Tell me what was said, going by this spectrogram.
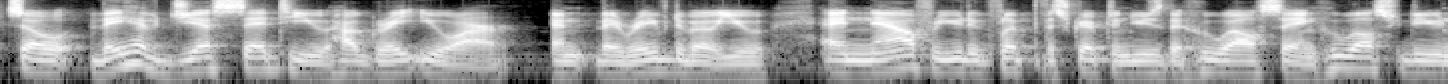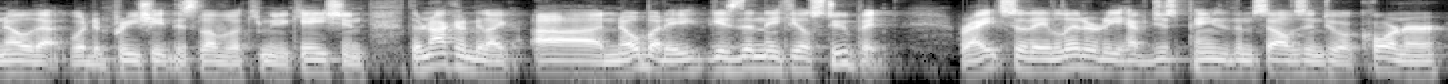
So they have just said to you how great you are and they raved about you. And now for you to flip the script and use the who else saying, who else do you know that would appreciate this level of communication? They're not going to be like, uh, nobody, because then they feel stupid, right? So they literally have just painted themselves into a corner,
